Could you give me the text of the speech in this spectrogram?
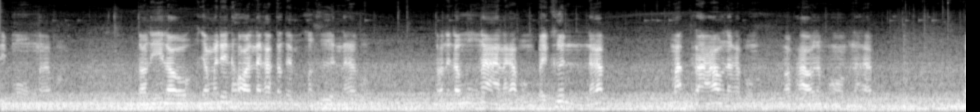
10โมงนะครับผมตอนนี้เรายังไม่ได้นอนนะครับ ตั้งแต่เมื่อคืนนะครับผมตอนนี้เรามุ่งหน้านะครับ ผมไปขึ้นนะครับ มะพร้าวนะครับ ผมมะพร้าวน้ำหอมนะครับ ไป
